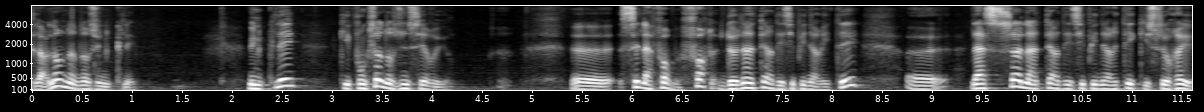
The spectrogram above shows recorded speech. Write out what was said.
Alors là, on est dans une clé. Une clé qui fonctionne dans une serrure. Euh, c'est la forme forte de l'interdisciplinarité. Euh, la seule interdisciplinarité qui serait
